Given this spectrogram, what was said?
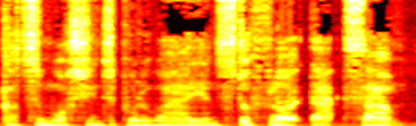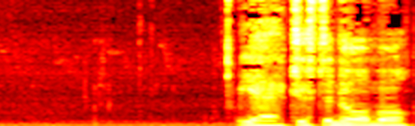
got some washing to put away and stuff like that. So, yeah, just a normal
